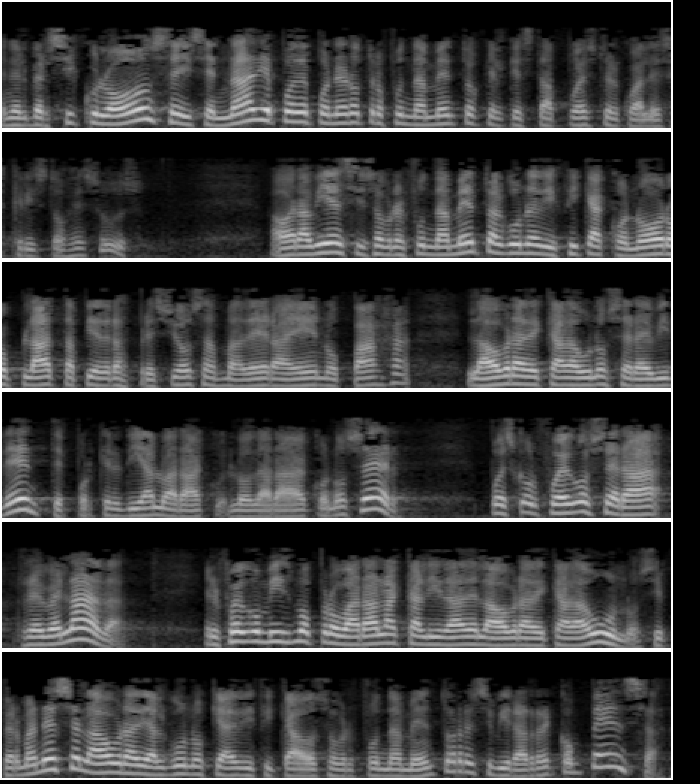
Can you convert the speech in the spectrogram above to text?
En el versículo 11 dice, nadie puede poner otro fundamento que el que está puesto, el cual es Cristo Jesús. Ahora bien, si sobre el fundamento alguno edifica con oro, plata, piedras preciosas, madera, heno, paja, la obra de cada uno será evidente, porque el día lo, hará, lo dará a conocer, pues con fuego será revelada el fuego mismo probará la calidad de la obra de cada uno. Si permanece la obra de alguno que ha edificado sobre el fundamento, recibirá recompensa.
